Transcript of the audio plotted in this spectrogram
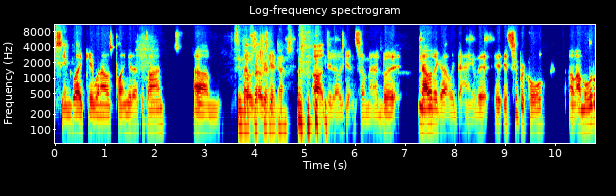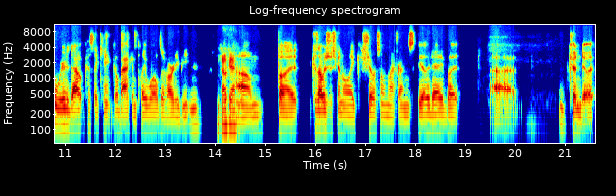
seemed like when I was playing it at the time. Um, Seems I was- I was getting- times. oh, dude, I was getting so mad. But now that I got like the hang of it, it it's super cool. Um, I'm a little weirded out because I can't go back and play worlds I've already beaten. okay. Um, but because I was just gonna like show some of my friends the other day, but uh, couldn't do it.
